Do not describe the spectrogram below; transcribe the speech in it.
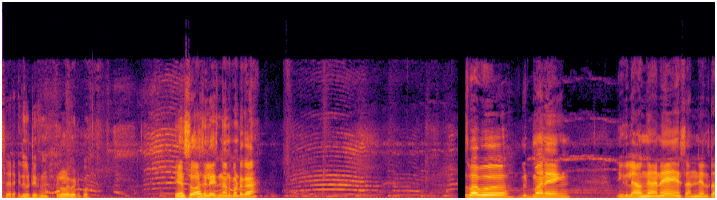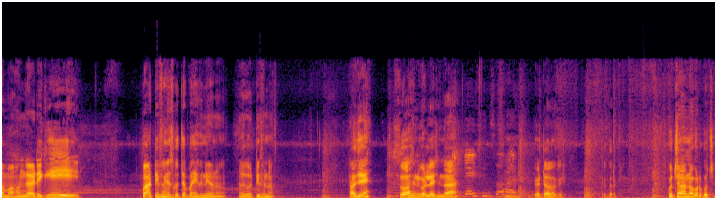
సరే ఇదిగో టిఫిన్. పిల్లలు పెట్టుకో. ఏం సువాసన లేచింది అనుకుంటగా? బాబు గుడ్ మార్నింగ్. నీకు లేవగానే సన్ని వెళ్తా మొహంగాడికి బా టిఫిన్ తీసుకొచ్చప్ప నీకు నేను. అదిగో టిఫిన్. రాజే సువాసన కూడా లేచిందా? పెట్టాలి ఓకే. కూర్చో అన్న కూడా కూర్చో.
